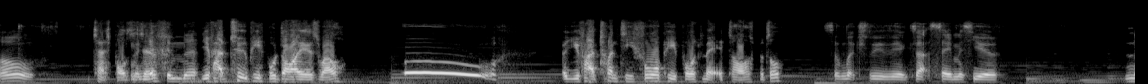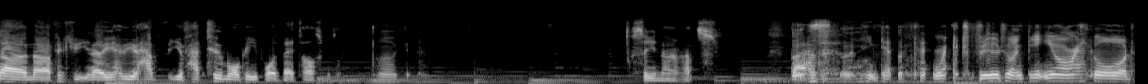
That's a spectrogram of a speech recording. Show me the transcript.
Oh, test positive. You've had two people die as well. Woo! Uh, You've had 24 people admitted to hospital. So literally the exact same as you. No, no, I think you, you know you have you have you've had two more people admitted to hospital. Okay. So you know that's bad. Get the wrecked, dude. I'm beating your record.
